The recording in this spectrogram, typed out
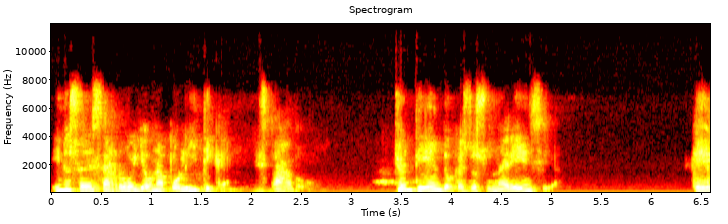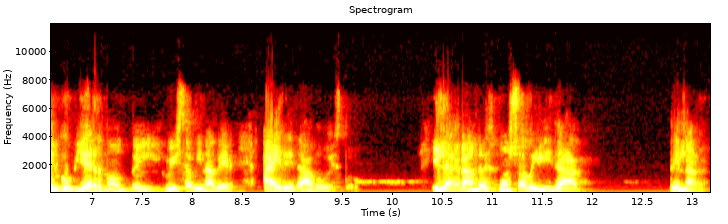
Y no se desarrolla una política de Estado. Yo entiendo que esto es una herencia, que el gobierno de Luis Abinader ha heredado esto. Y la gran responsabilidad de la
